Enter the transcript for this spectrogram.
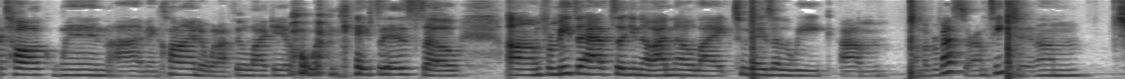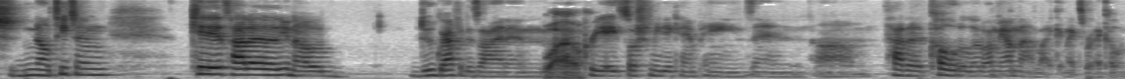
talk when I'm inclined or when I feel like it or whatever the case is. So um, for me to have to, you know, I know like two days of the week, um, I'm a professor. I'm teaching. I'm, you know, teaching kids how to, you know, do graphic design and Wow. create social media campaigns and um, how to code a little. I mean, I'm not like an expert at coding,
